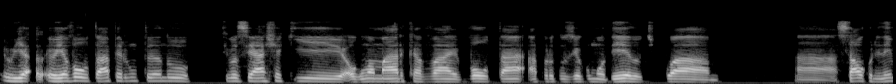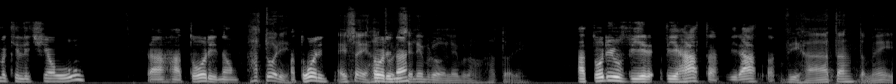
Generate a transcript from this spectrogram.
Eu ia, eu ia voltar perguntando se você acha que alguma marca vai voltar a produzir algum modelo, tipo a, a Salcone, lembra que ele tinha o a Hattori, não, Hattori. Hattori? É isso aí, Hattori, Hattori. né? Você lembrou, lembrou. Hattori. Hattori e o Vir- Virata, Virata. Virata também,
